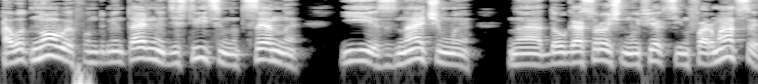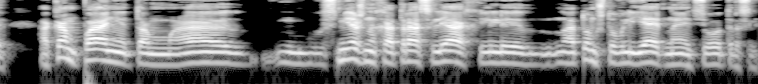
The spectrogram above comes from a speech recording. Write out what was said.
А вот новые, фундаментальные, действительно ценные и значимые на долгосрочном эффекте информации о компании, там, о смежных отраслях или о том, что влияет на эти отрасли.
